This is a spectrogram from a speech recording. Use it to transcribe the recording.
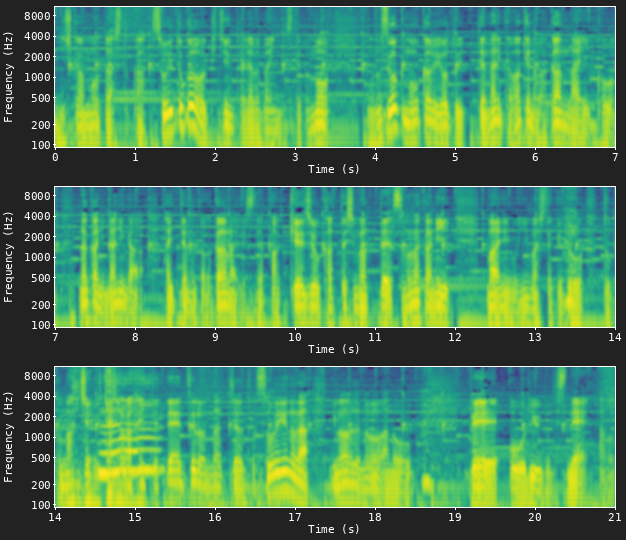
西川モータースとかそういうところをきちんと選べばいいんですけどもものすごく儲かるよと言って何かわけのわかんないこう中に何が入ってるのかわからないですね。パッケージを買ってしまってその中に前にも言いましたけど、毒まんじゅうみたいなのが入っててゼロになっちゃうと。そういうのが今までのあの、米欧流のですねあの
